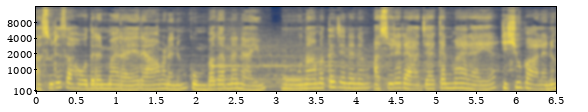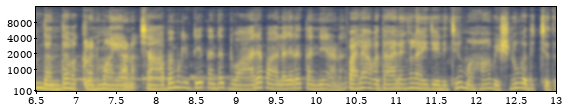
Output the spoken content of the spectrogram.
അസുര സഹോദരന്മാരായ രാവണനും കുംഭകർണനായും മൂന്നാമത്തെ ജനനം അസുര രാജാക്കന്മാരായ ശിശുപാലനും ദന്തവക്രനുമായാണ്. ശാപം കിട്ടിയ തന്റെ ദ്വാരപാലകരെ തന്നെയാണ് പല അവതാരങ്ങളായി ജനിച്ച് മഹാവിഷ്ണു വധിച്ചത്.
